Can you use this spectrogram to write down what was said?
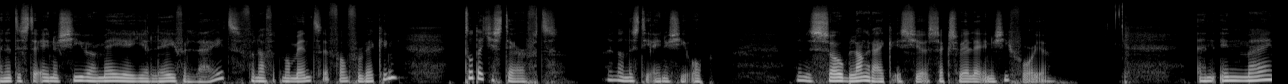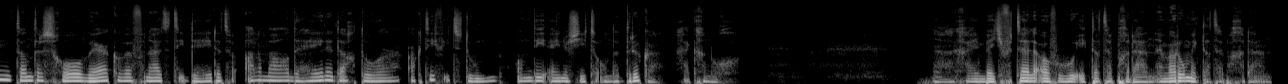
En het is de energie waarmee je je leven leidt, vanaf het moment van verwekking, totdat je sterft. En dan is die energie op. En dus zo belangrijk is je seksuele energie voor je. En in mijn tantra werken we vanuit het idee dat we allemaal de hele dag door actief iets doen om die energie te onderdrukken, gek genoeg. Nou, ik ga je een beetje vertellen over hoe ik dat heb gedaan en waarom ik dat heb gedaan.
